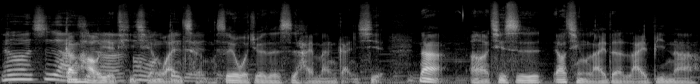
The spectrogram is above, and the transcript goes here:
嗯，是啊，刚好也提前完成，所以我觉得是还蛮感谢。那呃，其实邀请来的来宾啊，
